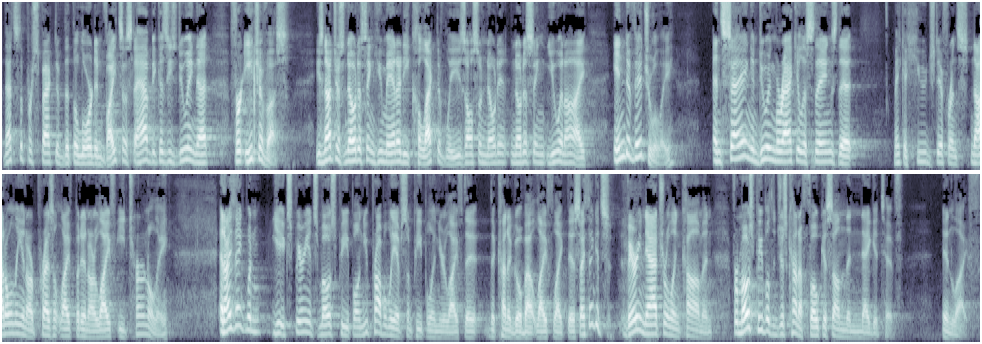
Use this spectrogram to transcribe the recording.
that's the perspective that the Lord invites us to have because He's doing that for each of us. He's not just noticing humanity collectively, He's also noti- noticing you and I individually and saying and doing miraculous things that make a huge difference, not only in our present life, but in our life eternally. And I think when you experience most people, and you probably have some people in your life that, that kind of go about life like this, I think it's very natural and common for most people to just kind of focus on the negative in life.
